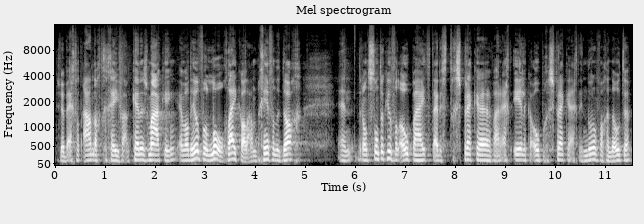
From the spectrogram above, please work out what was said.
Dus we hebben echt wat aandacht gegeven aan kennismaking. En we hadden heel veel lol, gelijk al aan het begin van de dag. En er ontstond ook heel veel openheid tijdens het gesprekken. waren echt eerlijke, open gesprekken. Echt enorm van genoten.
